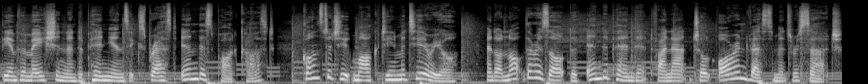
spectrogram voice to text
The information and opinions expressed in this podcast constitute marketing material and are not the result of independent financial or investment research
